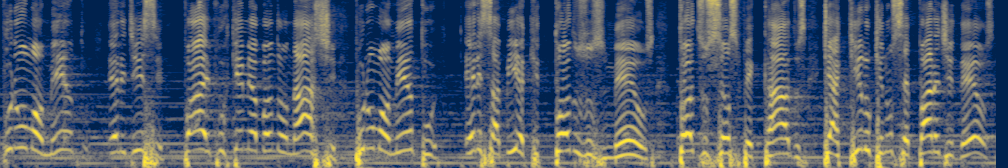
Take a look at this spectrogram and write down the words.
Por um momento, ele disse: Pai, por que me abandonaste? Por um momento, ele sabia que todos os meus, todos os seus pecados, que aquilo que nos separa de Deus,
